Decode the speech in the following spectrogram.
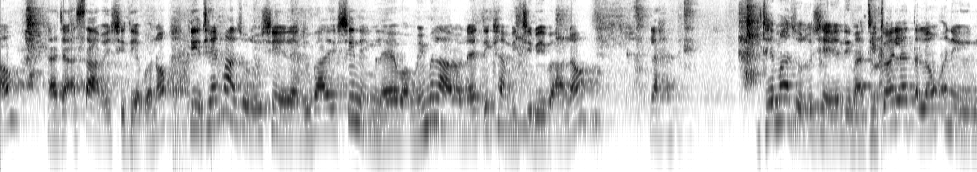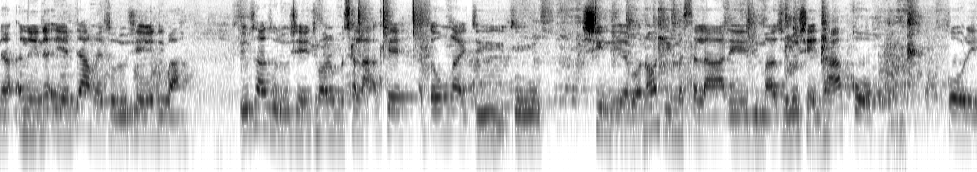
အောင်ဒါကြအစပဲရှိတယ်ပေါ့နော်ဒီအထဲမှာဆိုလို့ရှိရင်လည်းဒီဘာတွေရှိနေမလဲပေါ့မိမလာတော့လည်းတိခတ်ပြီးကြည့်ပေးပါနော် လာအထဲမှာဆိုလို့ရှိရင်ဒီမှာဒီ toilet တစ်လုံးအနေနဲ့အနေနဲ့အရင်ပြမယ်ဆိုလို့ရှိရင်ဒီမှာဒီဥစားဆိုလို့ရှိရင်ကျမတို့မဆလာအခဲအတုံးလိုက်ကြီးကိုရှိနေရပေါ့နော်ဒီမဆလာတွေဒီမှာဆိုလို့ရှိရင်ဒါကော်ကော်တွေ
